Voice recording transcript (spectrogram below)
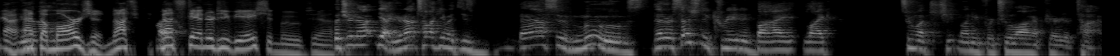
yeah, at not, the margin, not right. not standard deviation moves. Yeah, but you're not. Yeah, you're not talking about these massive moves that are essentially created by like too much cheap money for too long a period of time,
